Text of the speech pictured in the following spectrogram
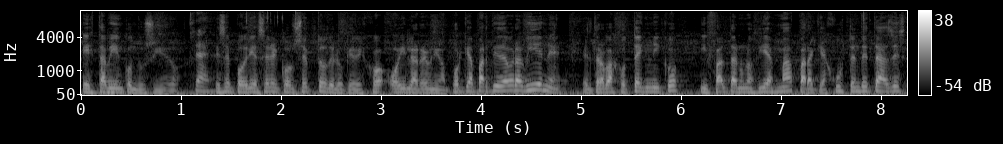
está bien conducido. Ese podría ser el concepto de lo que dejó hoy la reunión, porque a partir de ahora viene el trabajo técnico y faltan unos días más para que ajusten detalles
